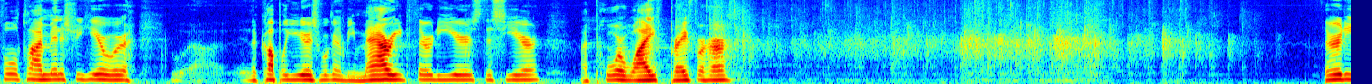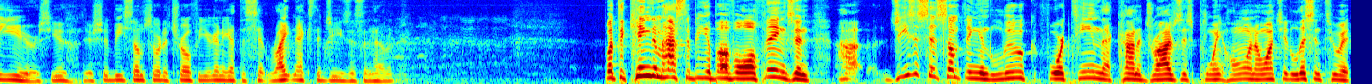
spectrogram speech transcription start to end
full time ministry here. We're, uh, in a couple years, we're going to be married 30 years this year. My poor wife, pray for her. Thirty years. You, there should be some sort of trophy. You're going to get to sit right next to Jesus in heaven. But the kingdom has to be above all things. And uh, Jesus says something in Luke 14 that kind of drives this point home, and I want you to listen to it.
